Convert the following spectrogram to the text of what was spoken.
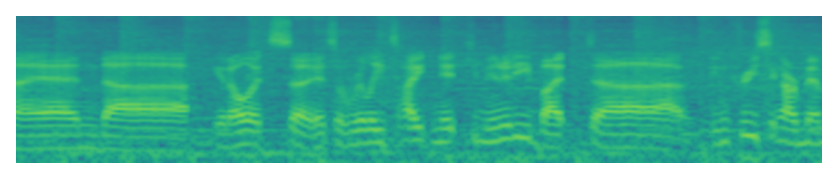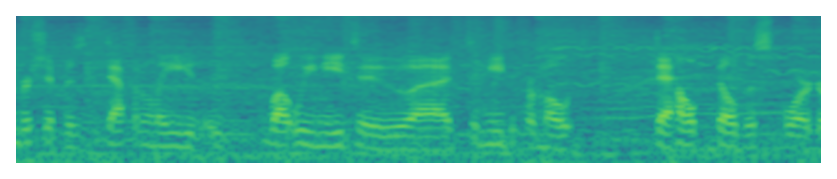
and uh, you know it's a, it's a really tight knit community. But uh, increasing our membership is definitely what we need to uh, to need to promote to help build the sport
